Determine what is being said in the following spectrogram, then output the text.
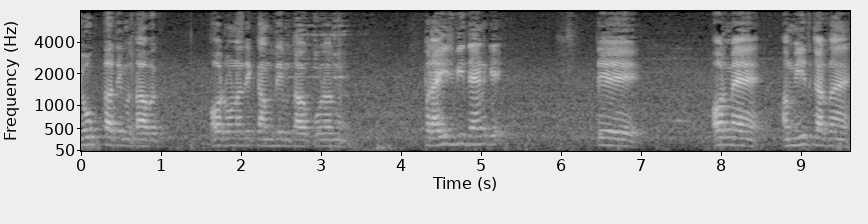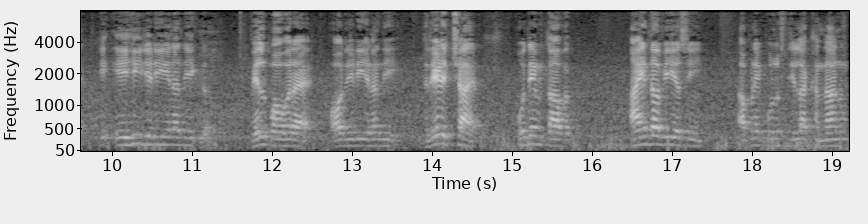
ਯੋਗਤਾ ਦੇ ਮੁਤਾਬਕ ਔਰ ਉਹਨਾਂ ਦੇ ਕੰਮ ਦੇ ਮੁਤਾਬਕ ਉਹਨਾਂ ਨੂੰ ਪ੍ਰਾਈਜ਼ ਵੀ ਦੇਣਗੇ। ਤੇ ਔਰ ਮੈਂ ਉਮੀਦ ਕਰਦਾ ਹਾਂ ਕਿ ਇਹੀ ਜਿਹੜੀ ਇਹਨਾਂ ਦੀ ਇੱਕ ਵਿਲ ਪਾਵਰ ਹੈ ਔਰ ਜਿਹੜੀ ਇਹਨਾਂ ਦੀ ਦ੍ਰਿੜ ਇੱਛਾ ਹੈ, ਉਹਦੇ ਮੁਤਾਬਕ ਆਇੰਦਾ ਵੀ ਅਸੀਂ ਆਪਣੇ ਪੁਲਿਸ ਜ਼ਿਲ੍ਹਾ ਖੰਨਾ ਨੂੰ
